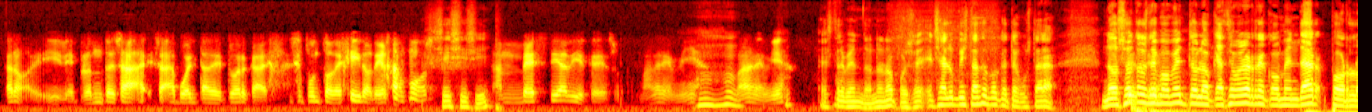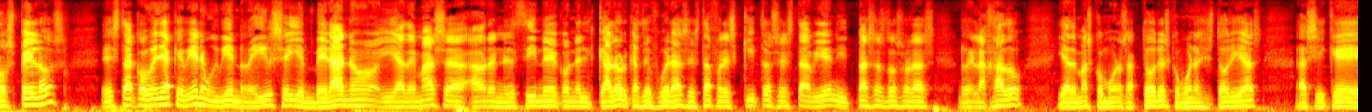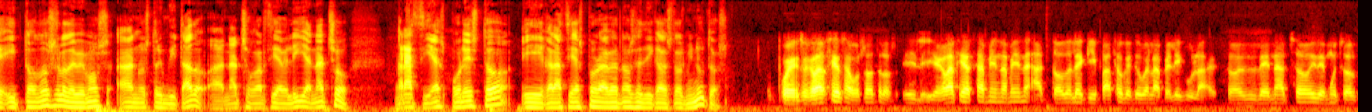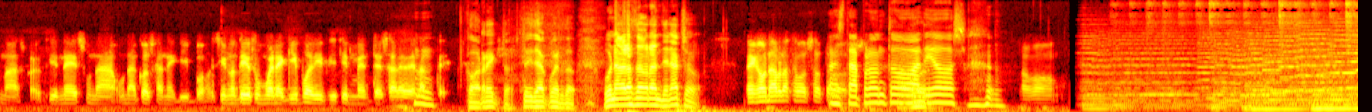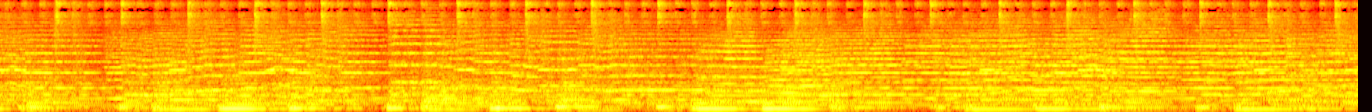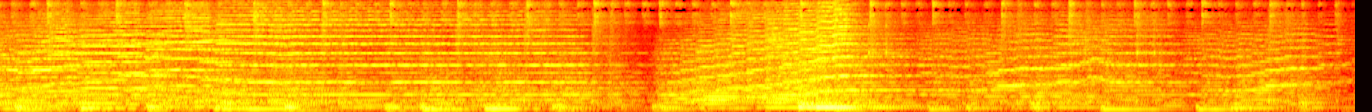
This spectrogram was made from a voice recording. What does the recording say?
Claro, y de pronto esa, esa vuelta de tuerca, ese punto de giro, digamos, Sí, sí, sí. tan bestia, dices, madre mía, madre mía. Es tremendo, no, no, pues eh, échale un vistazo porque te gustará. Nosotros Sí, de momento lo que hacemos es recomendar por los pelos esta comedia que viene muy bien reírse y en verano y además eh, ahora en el cine con el calor que hace fuera se está fresquito, se está bien y pasas dos horas relajado y además con buenos actores, con buenas historias, así que y todo se lo debemos a nuestro invitado, a Nacho García Velilla. Nacho, gracias por esto y gracias por habernos dedicado estos minutos. Pues gracias a vosotros y, gracias también, también a todo el equipazo que tuve en la película. Esto es de Nacho y de muchos más. Pues tienes una, una cosa en equipo. Si no tienes un buen equipo, difícilmente sale adelante. Correcto, estoy de acuerdo. Un abrazo grande, Nacho. Venga, un abrazo a vosotros. Hasta pronto, adiós. Hasta luego.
